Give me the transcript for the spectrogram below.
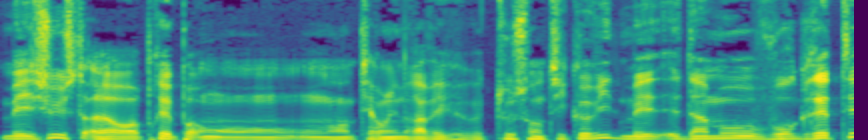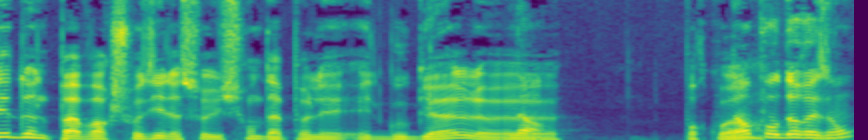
Mais juste, alors après, on, on en terminera avec tous anti-Covid, mais d'un mot, vous regrettez de ne pas avoir choisi la solution d'Apple et, et de Google euh, Non. Pourquoi? Non, pour deux raisons.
